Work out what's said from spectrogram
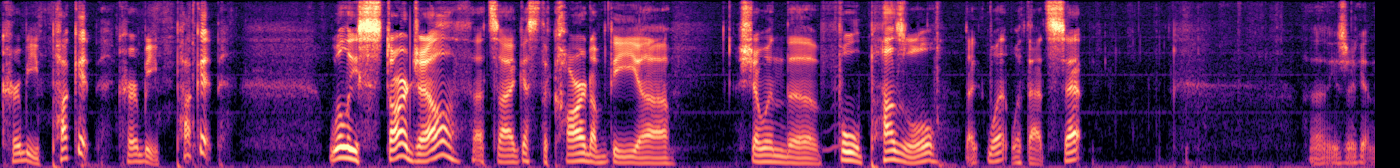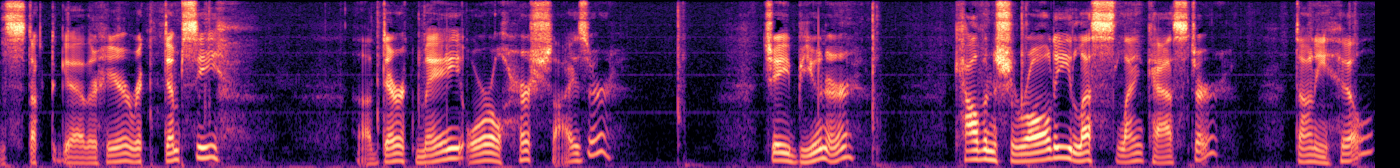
Kirby Puckett, Kirby Puckett, Willie Stargell. That's I guess the card of the uh, showing the full puzzle that went with that set. Uh, these are getting stuck together here. Rick Dempsey, uh, Derrick May, Orel Hershiser, Jay Buhner, Calvin Schiraldi, Les Lancaster, Donnie Hill,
